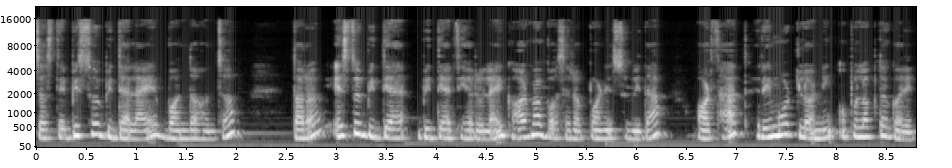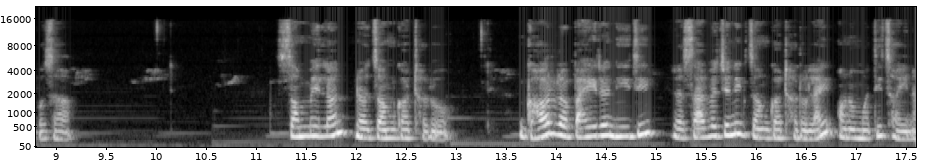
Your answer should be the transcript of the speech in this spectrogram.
जस्तै विश्वविद्यालय बन्द हुन्छ। तर यस्तो विद्या विद्यार्थीहरूलाई घरमा बसेर पढ्ने सुविधा अर्थात् रिमोट लर्निङ उपलब्ध गरेको छ। सम्मेलन र जमघटहरू। घर र बाहिर निजी र सार्वजनिक जमघटहरूलाई अनुमति छैन।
